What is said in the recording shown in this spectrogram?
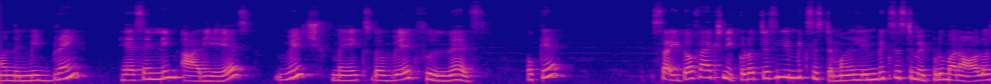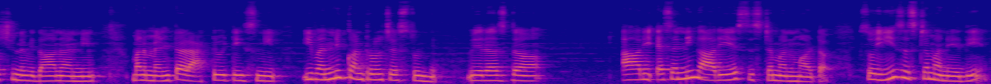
on the mid brain ascending RAS which makes the wakefulness okay? Site of action ఇక్కడ వచ్చేసి లింబిక్ సిస్టమ్ మన లింబిక్ సిస్టమ్ ఎప్పుడు మన ఆలోచన విధానాన్ని మన మెంటల్ యాక్టివిటీస్ని ఇవన్నీ కంట్రోల్ చేస్తుంది. Whereas the or ascending RAS system అనమాట సో ఈ సిస్టమ్ అనేది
